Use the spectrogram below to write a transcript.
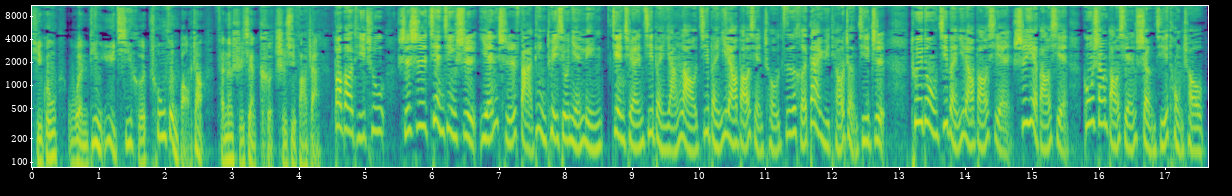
提供稳定预期和充分保障，才能实现可持续发展。”报告提出，实施渐进式延迟法定退休年年龄，健全基本养老、基本医疗保险筹资和待遇调整机制，推动基本医疗保险、失业保险、工伤保险省级统筹，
